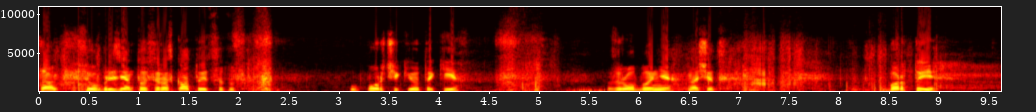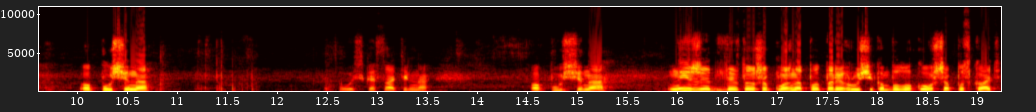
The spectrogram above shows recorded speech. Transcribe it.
Так, все, брезент ось розкатується. Тут упорчики отакі зроблені. Значить, борти опущена. Ось касательно опущена ниже, для того, щоб можна перегрузчиком було ковш опускати.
